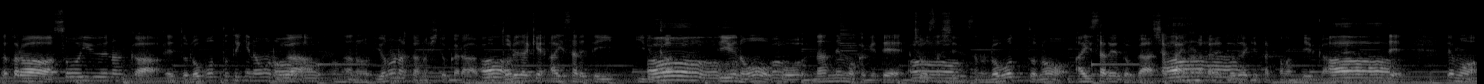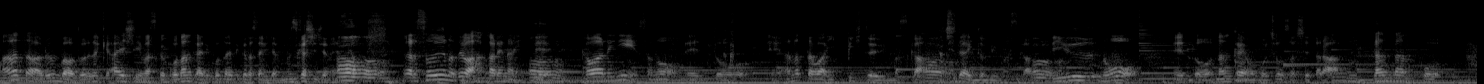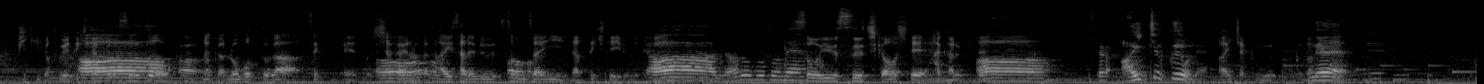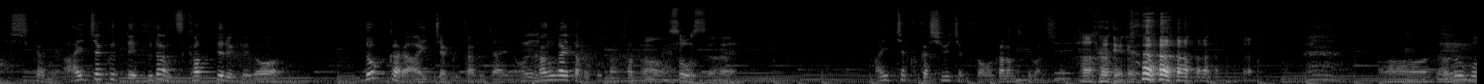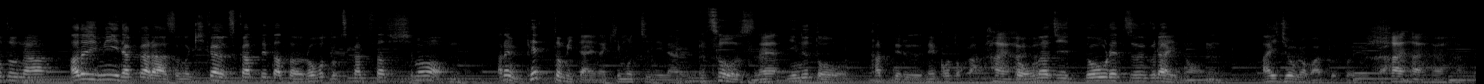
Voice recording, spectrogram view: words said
だからそういうなんか、えっと、ロボット的なものがあの世の中の人からこうどれだけ愛されていいるかっていうのをこう何年もかけて調査してそのロボットの愛され度が社会の中でどれだけ高まっているかみたいなのででもあなたはルンバをどれだけ愛していますか5段階で答えてくださいみたいな難しいじゃないですか。だからそういうのでは測れないんで代わりにその、えっとえーあなたは1匹と呼びますかうん。1台と呼びますかうん。っていうのを、えっと何回もこう調査してたらうん。だんだんこうピキが増えてきたりとかするとなんかロボットがせ、えー、と社会の中で愛される存在になってきているみたいな。ああ。なるほどね。そういう数値化をして測るみたいな。だから愛着よね。愛着ねかに愛着って普段使ってるけどどっから愛着かみたいのは考えたことなかったね、うんそうっすよね。愛着か執着か分からん時もあるしね。はい。ああなるほどな、ある意味だからその機械を使ってたとロボットを使ってたとしても、ある意味ペットみたいな気持ちになる。そうですね。犬と飼ってる猫とかと同じ同列ぐらいのうん。愛情が湧くというか、はいはいはいはい。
